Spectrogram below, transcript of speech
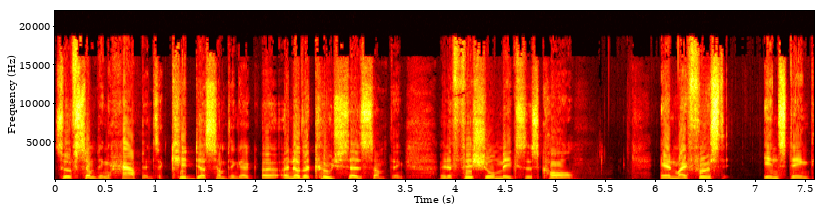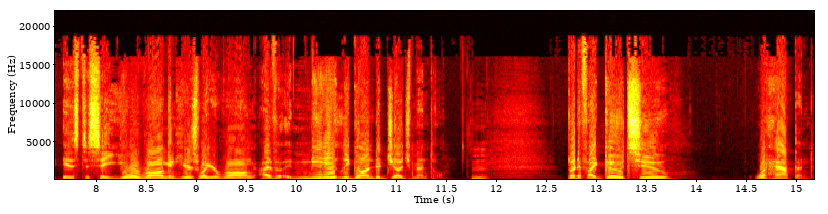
So if something happens, a kid does something, a, a, another coach says something, an official makes this call, and my first instinct is to say you're wrong and here's why you're wrong. I've immediately gone to judgmental. Hmm. But if I go to what happened?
